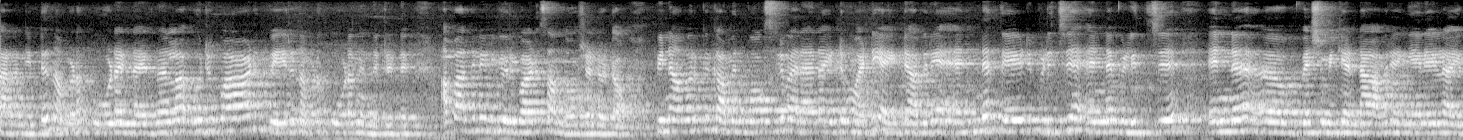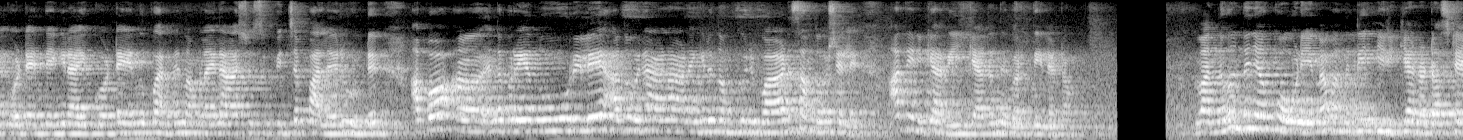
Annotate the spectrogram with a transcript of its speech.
പറഞ്ഞിട്ട് നമ്മുടെ കൂടെ ഉണ്ടായിരുന്നുള്ള ഒരുപാട് പേര് നമ്മുടെ കൂടെ നിന്നിട്ടുണ്ട്. അപ്പോൾ അതിന് എനിക്ക് ഒരുപാട് സന്തോഷമുണ്ട് കേട്ടോ. പിന്നെ അവർക്ക് കമന്റ് ബോക്സിൽ വരാനായിട്ട് മടിയായിട്ട് അവർ എന്നെ തേടി പിടിച്ച് എന്നെ വിളിച്ച് എന്നെ വിഷമിക്കേണ്ട. അവരെങ്ങനെയും ആയിക്കോട്ടെ എന്തെങ്കിലും ആയിക്കോട്ടെ എന്ന് പറഞ്ഞ് നമ്മളതിനെ ആശ്വസിപ്പിച്ച പലരും ഉണ്ട്. അപ്പോൾ എന്താ പറയുക നൂറിൽ അത് ഒരാളാണെങ്കിലും നമുക്ക് ഒരുപാട് സന്തോഷമല്ലേ അതെനിക്ക് അറിയിക്കാതെ നിവർത്തിയില്ല കേട്ടോ വന്ന് വന്ന് ഞാൻ കോണിയമ്മ വന്നിട്ട് ഇരിക്കുകയാണ് കേട്ടോ സ്റ്റേ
